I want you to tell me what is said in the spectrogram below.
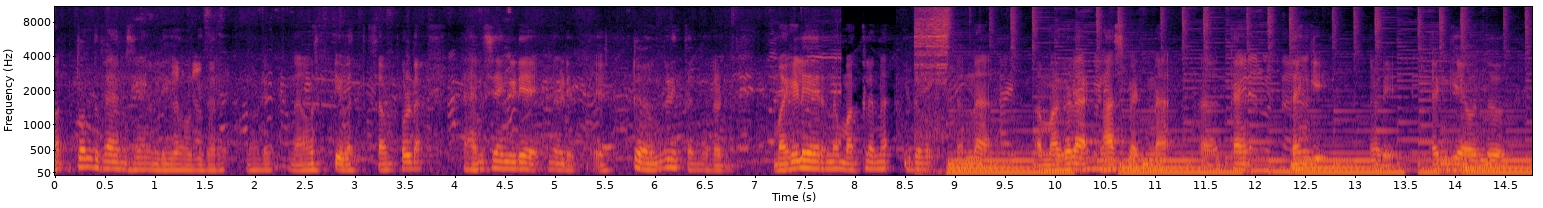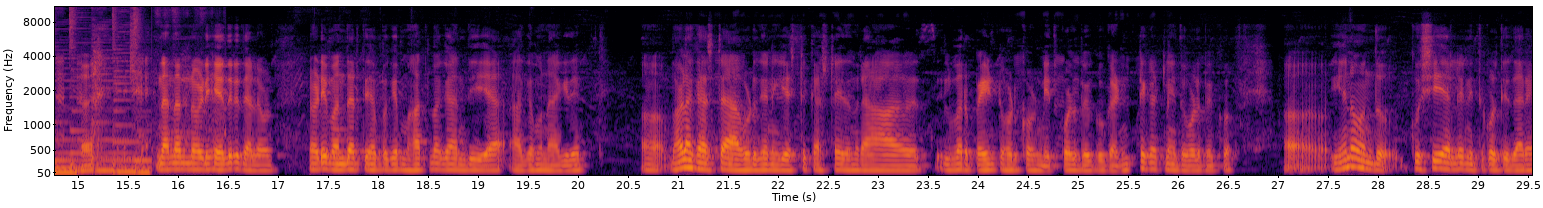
ಮತ್ತೊಂದು ಫ್ಯಾನ್ಸಿ ಅಂಗಡಿಗೆ ಹೋಗಿದ್ದಾರೆ. ನೋಡಿ, ನಾವು ಇವತ್ತು ಸಂಪೂರ್ಣ ಫ್ಯಾನ್ಸಿ ಅಂಗಡಿಯೇ. ನೋಡಿ, ಎಷ್ಟು ಅಂಗಡಿ ತಂದು ನೋಡಿ. ಮಹಿಳೆಯರನ್ನ, ಮಕ್ಕಳನ್ನ, ಇದು ನನ್ನ ಮಗಳ ಕ್ಲಾಸ್ಮೇಟ್ನ ತಂಗಿ. ನೋಡಿ, ತಂಗಿಯ ಒಂದು ನನ್ನನ್ನು ನೋಡಿ ಹೆದರಿದ್ದಾಳೆ ಅವಳು. ನೋಡಿ, ಮಂದಾರ್ತಿ ಹಬ್ಬಕ್ಕೆ ಮಹಾತ್ಮ ಗಾಂಧಿಯ ಆಗಮನ ಆಗಿದೆ. ಬಹಳ ಕಷ್ಟ. ಆ ಹುಡುಗನಿಗೆ ಎಷ್ಟು ಕಷ್ಟ ಇದೆ ಅಂದರೆ ಆ ಸಿಲ್ವರ್ ಪೇಂಟ್ ಹೊಡ್ಕೊಂಡು ನಿಂತ್ಕೊಳ್ಬೇಕು ಗಂಟೆಗಟ್ಟಲೆ ನಿಂತ್ಕೊಳ್ಬೇಕು. ಏನೋ ಒಂದು ಖುಷಿಯಲ್ಲೇ ನಿಂತ್ಕೊಳ್ತಿದ್ದಾರೆ.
